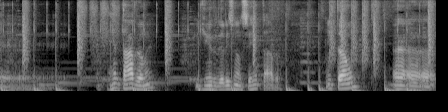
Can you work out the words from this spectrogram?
é, rentável, né? O dinheiro deles não ser rentável. Então, é,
